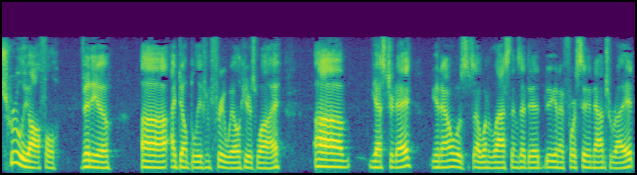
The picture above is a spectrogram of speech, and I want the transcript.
truly awful video. Uh, I don't believe in free will. Here's why. Um, yesterday, you know, was uh, one of the last things I did, you know, before sitting down to write,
